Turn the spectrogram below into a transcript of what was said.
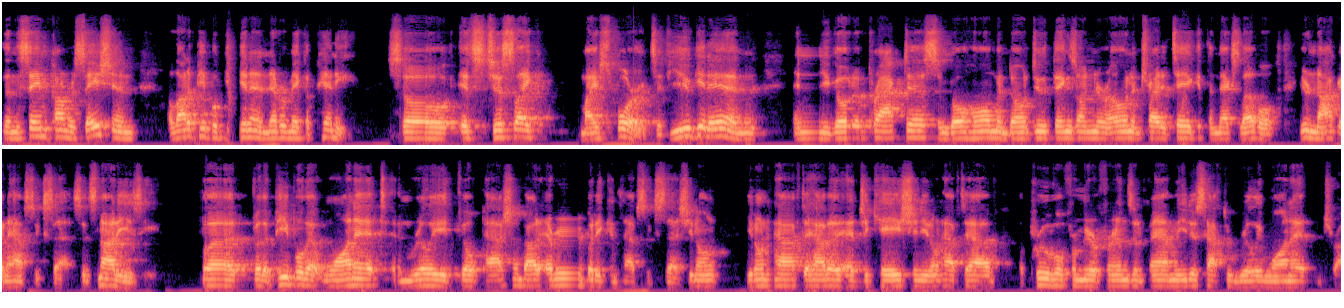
in the same conversation, a lot of people get in and never make a penny. So it's just like my sports. If you get in and you go to practice and go home and don't do things on your own and try to take it the next level, you're not going to have success. It's not easy. But for the people that want it and really feel passionate about it, everybody can have success. You don't you don't have to have an education. You don't have to have approval from your friends and family. You just have to really want it and try.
